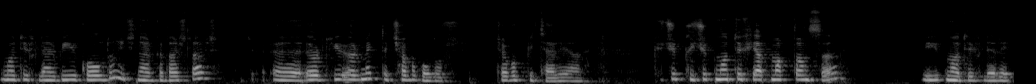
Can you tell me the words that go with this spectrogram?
Motifler büyük olduğu için arkadaşlar e, örtüyü örmek de çabuk olur. Çabuk biter yani. Küçük küçük motif yapmaktansa büyük motifleri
